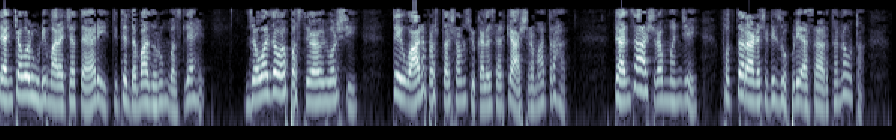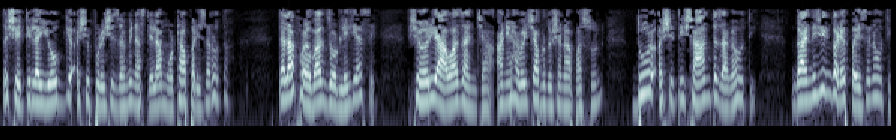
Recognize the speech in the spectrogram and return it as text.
त्यांच्यावर उडी मारायच्या तयारी तिथे दबा धरून बसले आहेत. जवळजवळ पस्तीव्या वर्षी ते वानप्रस्थाश्रम स्वीकारल्यासारखे आश्रमात राहत. त्यांचा आश्रम म्हणजे फक्त राहण्यासाठी झोपडी असा अर्थ नव्हता. तर शेतीला योग्य अशी पुरेशी जमीन असलेला मोठा परिसर होता. त्याला फळबाग जोडलेली असे. शहरी आवाजांच्या आणि हवेच्या प्रदूषणापासून दूर अशी ती शांत जागा होती. गांधीजींकडे पैसे नव्हते.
